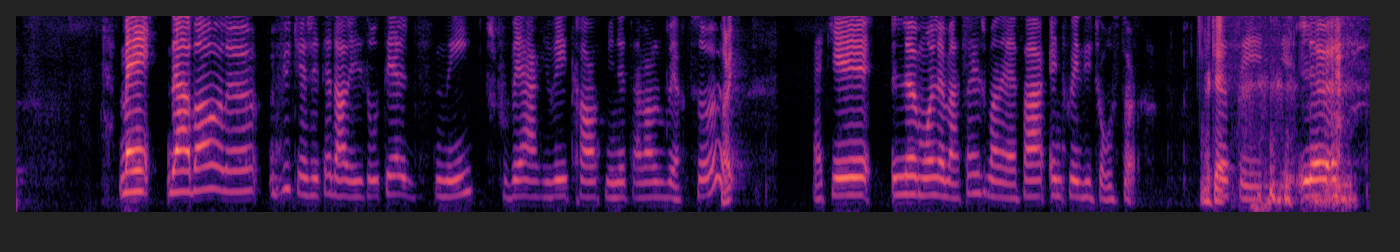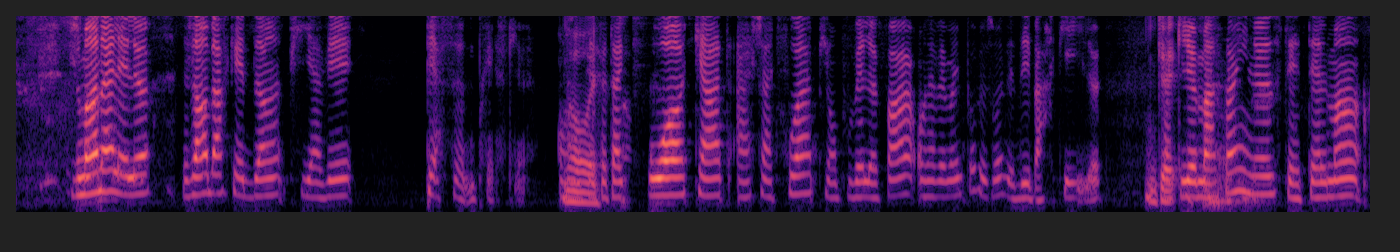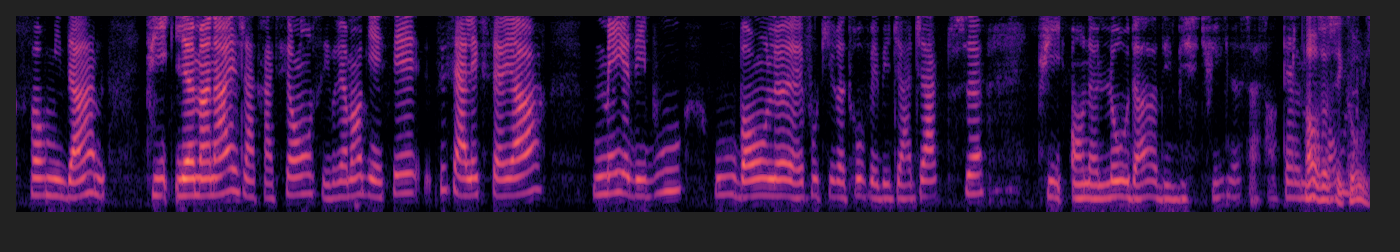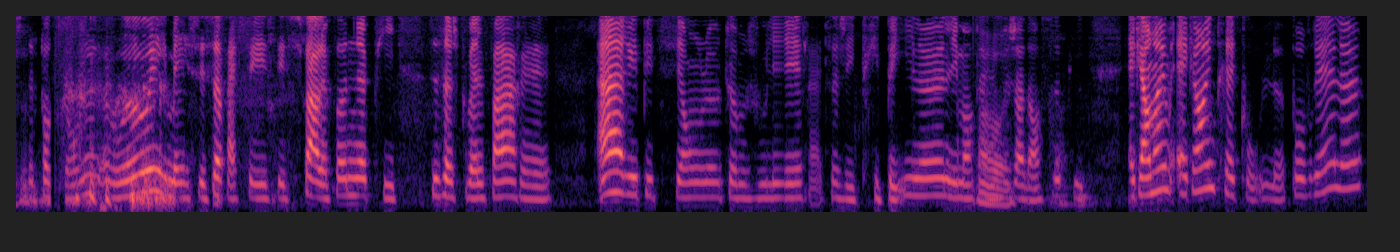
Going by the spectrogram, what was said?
Mais d'abord, là, vu que j'étais dans les hôtels Disney, je pouvais arriver 30 minutes avant l'ouverture. Oui. Fait que là, moi, le matin, je m'en allais faire Incredible Coaster. OK. Ça, c'est le. je m'en allais là, j'embarquais dedans, puis il y avait personne presque. là. On Ah était ouais. peut-être 3, 4 à chaque fois, puis on pouvait le faire. On n'avait même pas besoin de débarquer. Là. OK. Fait que le matin, là, c'était tellement formidable. Puis le manège, l'attraction, c'est vraiment bien fait. Tu sais, c'est à l'extérieur, mais il y a des bouts où, bon, là, il faut qu'il retrouve bébé Jack Jack, tout ça. Puis on a l'odeur des biscuits, là, ça sent tellement Oh, ça, bon, c'est là, cool, ça. cette portion-là. Oui, oui, mais c'est ça, fait que c'est c'est super le fun, là. Puis, c'est ça, je pouvais le faire euh, à répétition, là, comme je voulais. Fait que ça, j'ai trippé, là. Les montagnes Ah ouais. russes, j'adore ça. Puis, elle est quand même, elle est quand même très cool, là. Pour vrai, là.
